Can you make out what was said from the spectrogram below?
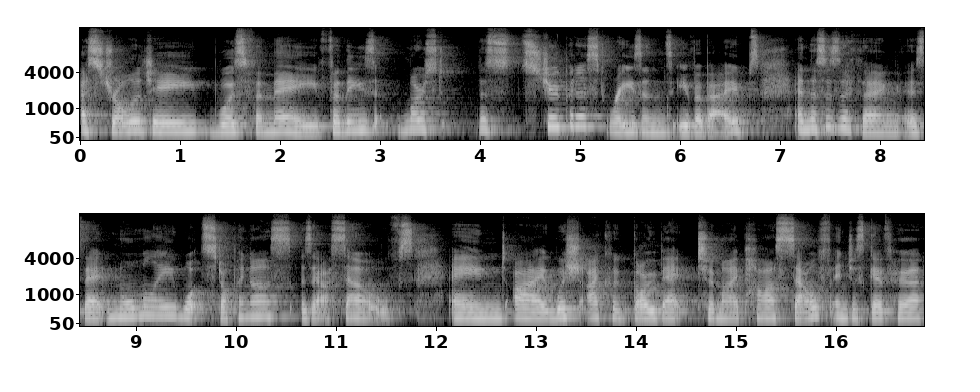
astrology was for me for these most the stupidest reasons ever babes. And this is the thing is that normally what's stopping us is ourselves. And i wish i could go back to my past self and just give her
